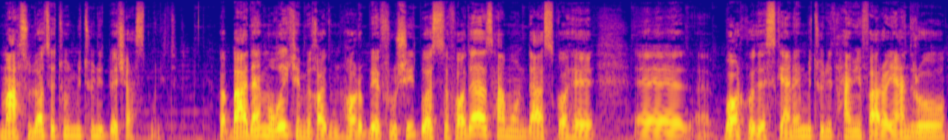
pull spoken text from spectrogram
محصولاتتون می‌تونید بچسبونید. و بعدا موقعی که می‌خواید اونها رو بفروشید با استفاده از همون دستگاه بارکد اسکنر می‌تونید همین فرایند رو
